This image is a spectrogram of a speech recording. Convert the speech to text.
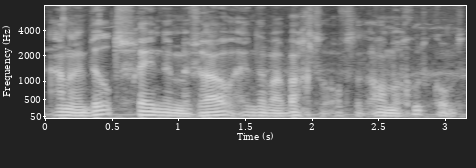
aan een wildvreemde mevrouw... en dan maar wachten of dat allemaal goed komt.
